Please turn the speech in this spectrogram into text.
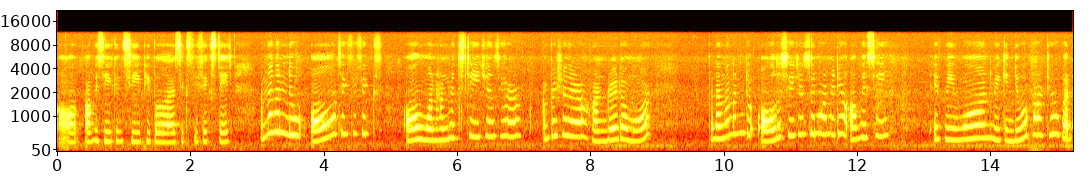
all, obviously you can see people are 66 stage. I'm not gonna do all 66, all 100 stages here. I'm pretty sure there are 100 or more. But I'm not gonna do all the stages in one video. Obviously, if we want, we can do a part 2. But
